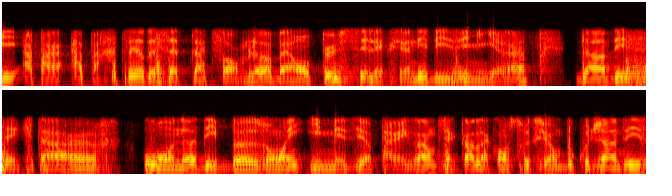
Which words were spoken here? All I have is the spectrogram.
Et à, à partir de cette plateforme-là, ben, on peut sélectionner des immigrants dans des secteurs où on a des besoins immédiats. Par exemple, le secteur de la construction. Beaucoup de gens disent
